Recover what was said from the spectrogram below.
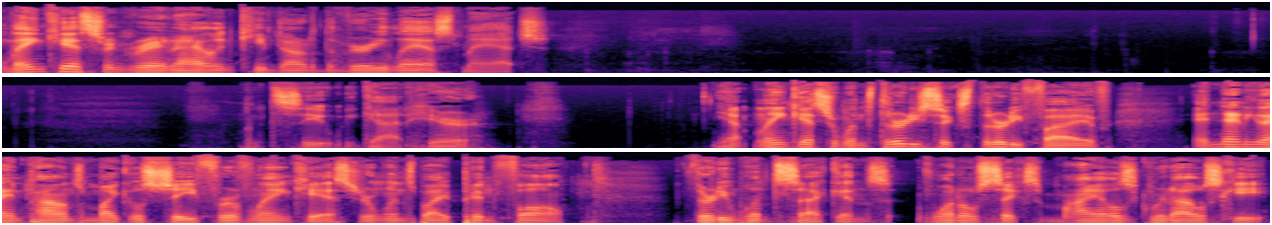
Lancaster and Grand Island came down to the very last match. Let's see what we got here. Yep, Lancaster wins 36 35. At 99 pounds, Michael Schaefer of Lancaster wins by pinfall, 31 seconds. 106, Miles Gradowski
